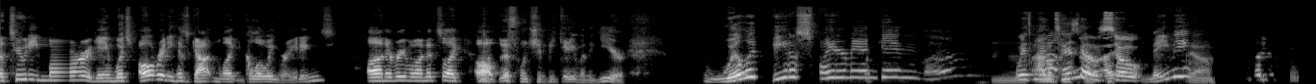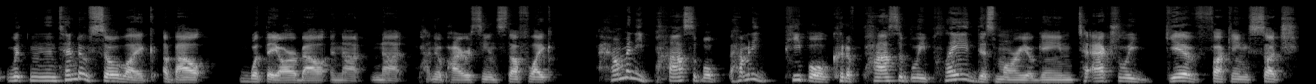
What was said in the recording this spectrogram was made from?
a 2D Mario game, which already has gotten like glowing ratings on everyone. It's like, oh, this one should be game of the year. Will it beat a Spider-Man game? Uh, with I don't think Nintendo. I- So, maybe. yeah. with Nintendo, so like about what they are about and not not no piracy and stuff. Like, how many possible, how many people could have possibly played this Mario game to actually give fucking such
